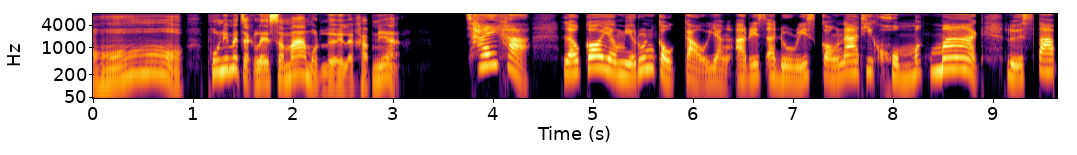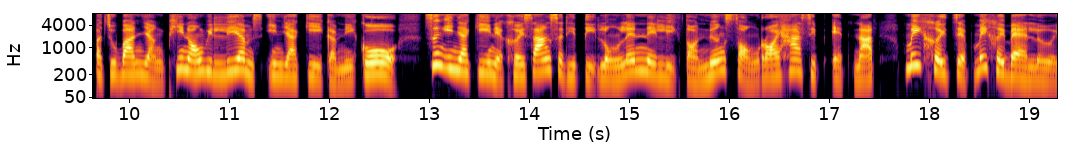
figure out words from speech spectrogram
อ๋อพวกนี้มาจากเลซาม่าหมดเลยเหรอครับเนี่ย ใช่ค่ะ แล้วก็ยังมีรุ่นเก่าๆ อย่างอาริสอดูริสกองหน้าที่คมมากๆ หรือสตาร์ปัจจุบันอย่างพี่น้องวิลเลียมส์ อินยากีกับนิโก้ ซึ่งอินยากีเนี่ยเคยสร้างสถิติลงเล่นในลีกต่อเนื่อง 251 นัด ไม่เคยเจ็บไม่เคยแบนเลย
